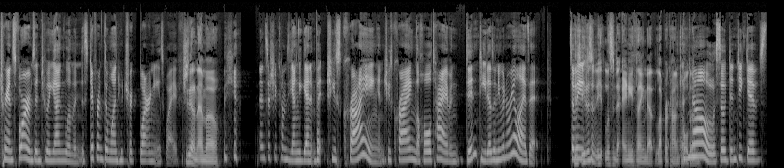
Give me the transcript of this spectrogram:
transforms into a young woman. It's different than one who tricked Blarney's wife. She's got an mo. And so she comes young again, but she's crying and she's crying the whole time, and Dinty doesn't even realize it. So he, he doesn't listen to anything that Leprechaun told him. no. So Dinty gives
